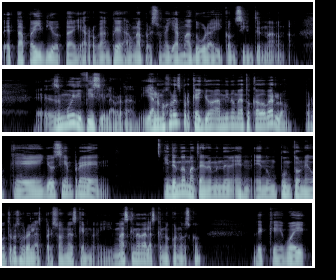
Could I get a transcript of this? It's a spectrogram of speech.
etapa idiota y arrogante a una persona ya madura y consciente, no, no. Es muy difícil, la verdad. Y a lo mejor es porque yo, a mí no me ha tocado verlo, porque yo siempre intento mantenerme en, en un punto neutro sobre las personas que, y más que nada las que no conozco de que, güey,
